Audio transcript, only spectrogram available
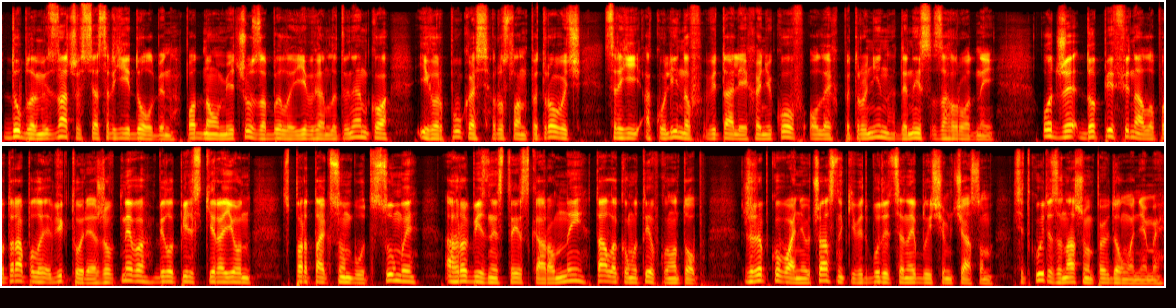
Дублем відзначився Сергій Долбін. По одному м'ячу забили Євген Литвиненко, Ігор Пукась, Руслан Петрович, Сергій Акулінов, Віталій Ханюков, Олег Петрунін, Денис Загородний. Отже, до півфіналу потрапили Вікторія Жовтнева, Білопільський район, Спартак Сумбут Суми, Агробізнес ТСК Ромни та Локомотив Конотоп. Жеребкування учасників відбудеться найближчим часом. Слідкуйте за нашими повідомленнями.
